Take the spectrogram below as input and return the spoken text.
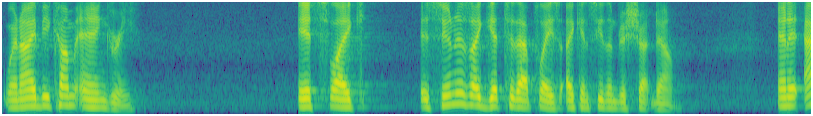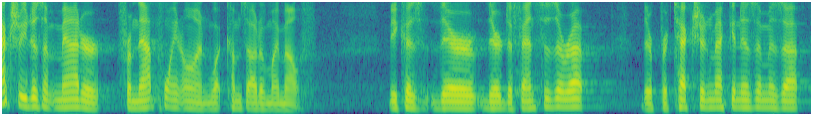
when I become angry, it's like as soon as I get to that place, I can see them just shut down. And it actually doesn't matter from that point on what comes out of my mouth because their, their defenses are up, their protection mechanism is up,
